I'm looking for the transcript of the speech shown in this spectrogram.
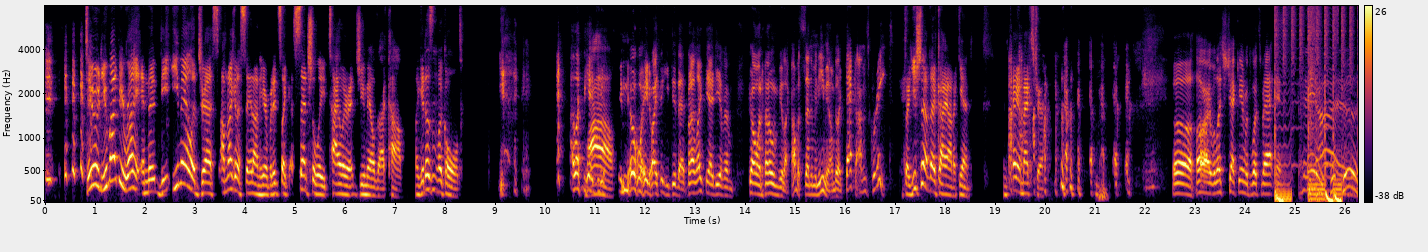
Dude, you might be right. And the, the email address, I'm not going to say it on here, but it's like essentially tyler at gmail.com. Like it doesn't look old. yeah. I like the Wow. idea. In no way do I think he did that, but I like the idea of him going home and be like, I'm gonna send him an email and be like, that guy was great. It's like you should have that guy on again and pay him extra. Uh, all right, well, let's check in with what's mattening. Hey, what's good?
